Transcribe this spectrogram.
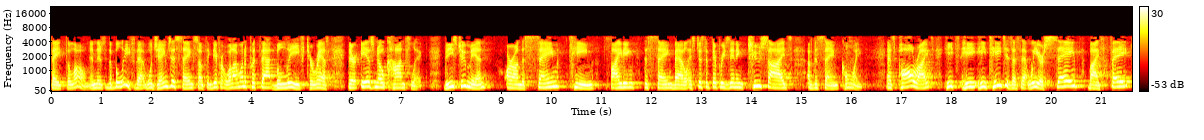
faith alone. And there's the belief that, well, James is saying something different. Well, I want to put that belief to rest. There is no conflict. These two men are on the same team fighting the same battle. It's just that they're presenting two sides of the same coin. As Paul writes, he, he, he teaches us that we are saved by faith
